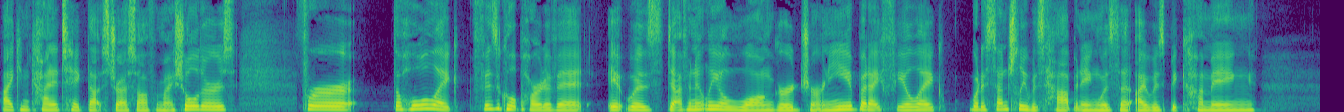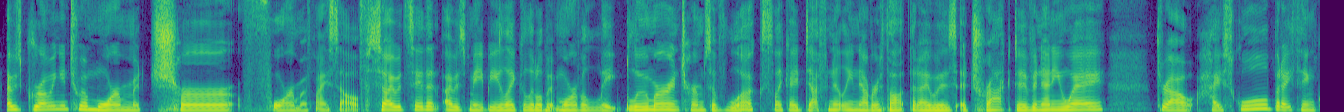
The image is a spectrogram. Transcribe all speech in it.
I can kind of take that stress off of my shoulders. For the whole like physical part of it, it was definitely a longer journey, but I feel like what essentially was happening was that I was becoming I was growing into a more mature form of myself. So I would say that I was maybe like a little bit more of a late bloomer in terms of looks. Like I definitely never thought that I was attractive in any way throughout high school, but I think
